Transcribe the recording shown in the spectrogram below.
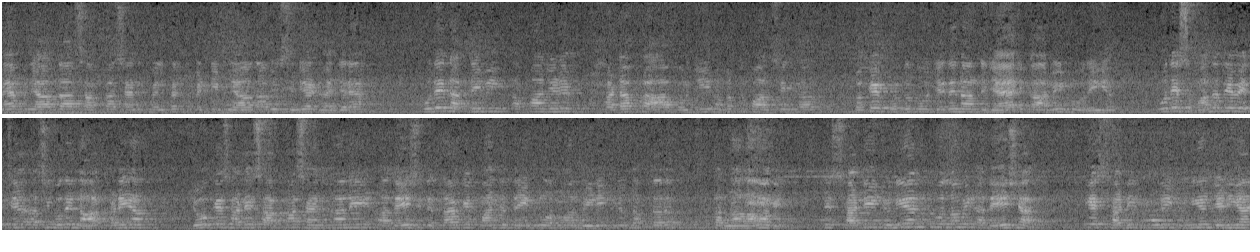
ਮੈਂ ਪੰਜਾਬ ਦਾ ਸਾਬਕਾ ਸੈਨਿਕ ਵੈਲਫੇਅਰ ਕਮੇਟੀ ਪੰਜਾਬ ਦਾ ਵੀ ਸੀਨੀਅਰ ਐਡਵਾਈਜ਼ਰ ਹਾਂ। ਉਹਦੇ ਨਾਤੇ ਵੀ ਆਪਾਂ ਜਿਹੜੇ ਸਾਡਾ ਭਰਾ ਫੌਜੀ ਅਮਰਤਪਾਲ ਸਿੰਘ ਬੱਗੇ ਖੁਰਦ ਤੋਂ ਜਿਹਦੇ ਨਾਲ ਨਜਾਇਜ਼ ਕਾਰਵਾਈ ਹੋ ਰਹੀ ਆ, ਉਹਦੇ ਸਬੰਧ ਦੇ ਵਿੱਚ ਅਸੀਂ ਉਹਦੇ ਨਾਲ ਖੜੇ ਆ ਜੋ ਕਿ ਸਾਡੇ ਸਾਬਕਾ ਸੈਨਿਕਾਂ ਨੇ ਆਦੇਸ਼ ਦਿੱਤਾ ਕਿ 5 ਤਰੀਕ ਨੂੰ ਆਪਾਂ ਬੀਡੀਪੀ ਦਫ਼ਤਰ ਧਰਨਾ ਲਾਵਾਂਗੇ। ਤੇ ਸਾਡੀ ਯੂਨੀਅਨ ਵੱਲੋਂ ਵੀ ਆਦੇਸ਼ ਆ ਕਿ ਸਾਡੀ ਪੂਰੀ ਯੂਨੀਅਨ ਜਿਹੜੀ ਆ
